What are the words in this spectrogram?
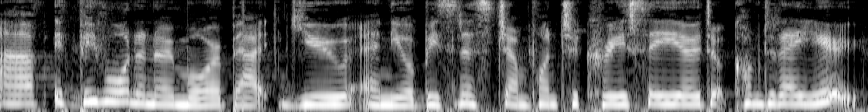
Uh, if people want to know more about you and your business, jump onto careerceo.com.au.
